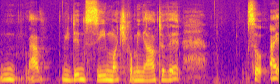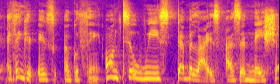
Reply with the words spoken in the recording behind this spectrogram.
You didn't see much coming out of it. So I, I think it is a good thing. Until we stabilize as a nation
